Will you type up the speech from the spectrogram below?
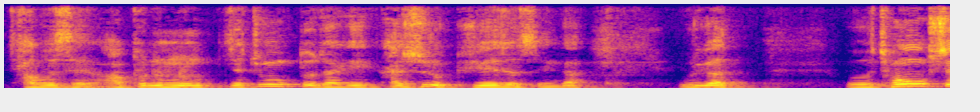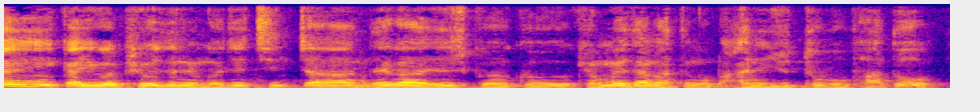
잡으세요. 앞으로는 이제 중국 도자기 갈수록 귀해졌으니까 우리가 어, 청옥션이니까 이걸 비워드리는 거지 진짜 내가 그, 그 경매장 같은 거 많이 유튜브 봐도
